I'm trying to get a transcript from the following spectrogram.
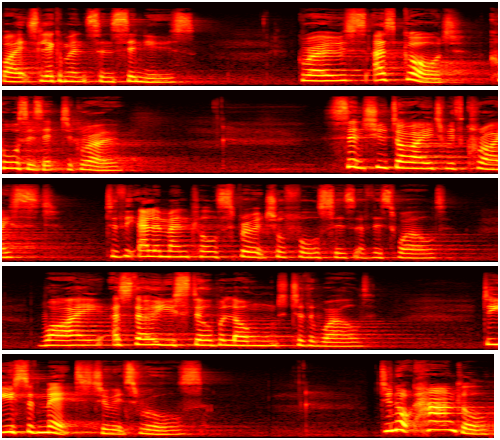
by its ligaments and sinews, grows as God causes it to grow. Since you died with Christ, to the elemental spiritual forces of this world. Why, as though you still belonged to the world? Do you submit to its rules? Do not handle,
